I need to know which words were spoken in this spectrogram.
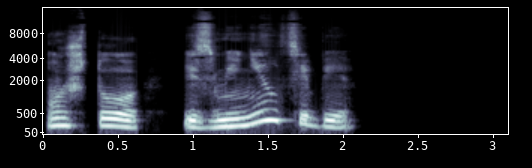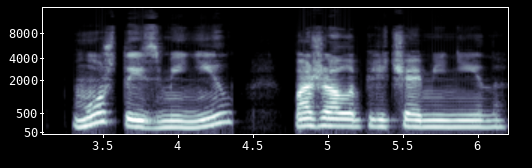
Он что, изменил тебе?» «Может, и изменил», — пожала плечами Нина.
